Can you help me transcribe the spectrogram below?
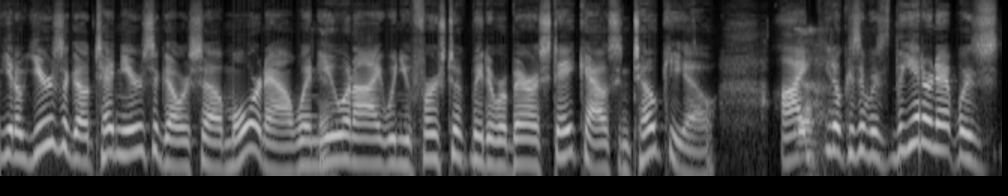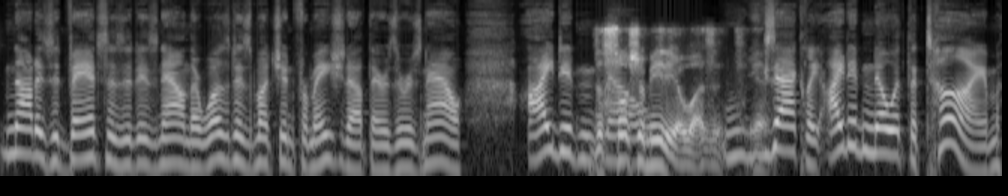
you know, years ago, ten years ago or so, more now, when you and I, when you first took me to Ribera Steakhouse in Tokyo, I, you know, because it was the internet was not as advanced as it is now, and there wasn't as much information out there as there is now. I didn't. The know, social media wasn't. Yeah. Exactly. I didn't know at the time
